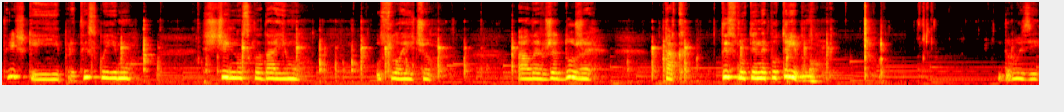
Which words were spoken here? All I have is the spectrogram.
Трішки її притискуємо, щільно складаємо у слоїчок, але вже дуже так тиснути не потрібно. Друзі,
